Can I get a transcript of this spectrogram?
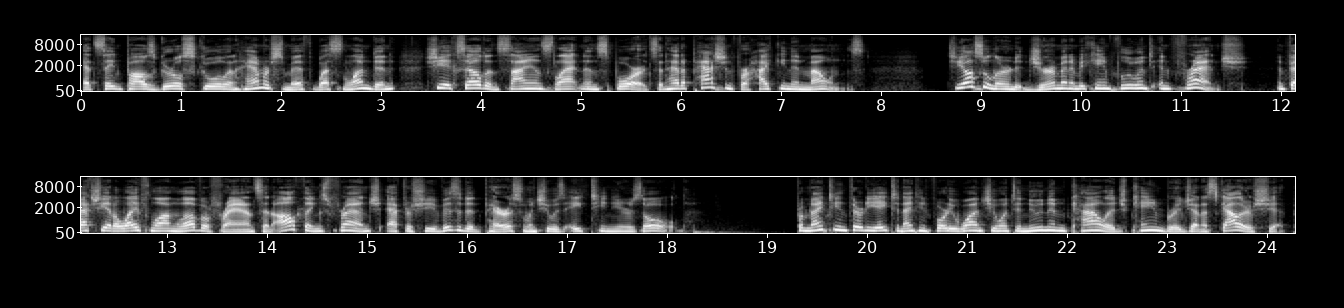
at St. Paul's Girls' School in Hammersmith, West London, she excelled in science, Latin, and sports and had a passion for hiking in mountains. She also learned German and became fluent in French. In fact, she had a lifelong love of France and all things French after she visited Paris when she was 18 years old. From 1938 to 1941, she went to Newnham College, Cambridge, on a scholarship.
